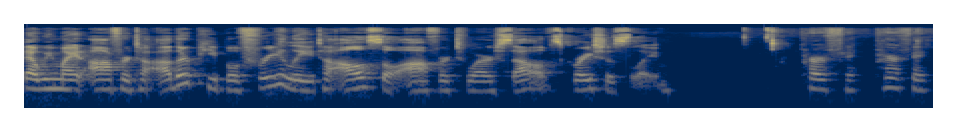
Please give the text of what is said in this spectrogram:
that we might offer to other people freely to also offer to ourselves graciously. Perfect, perfect.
